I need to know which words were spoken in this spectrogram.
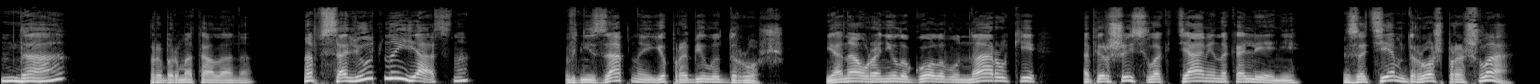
«Да», — пробормотала она, — «абсолютно ясно». Внезапно ее пробила дрожь, и она уронила голову на руки, опершись локтями на колени. Затем дрожь прошла,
